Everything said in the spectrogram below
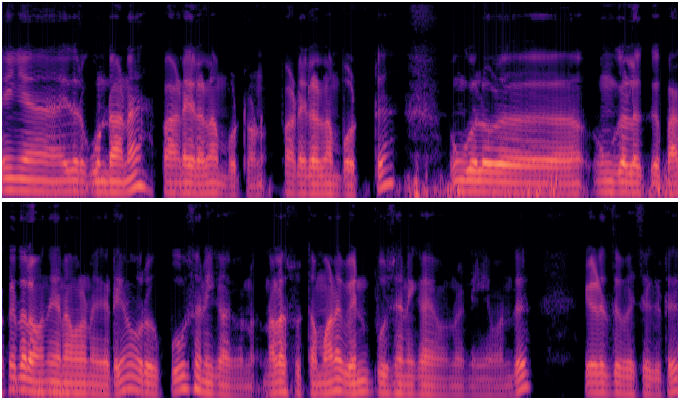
நீங்கள் இதற்கு உண்டான படையிலெல்லாம் போட்டுடணும் படையிலெல்லாம் போட்டு உங்களோட உங்களுக்கு பக்கத்தில் வந்து என்ன வேணும்னு கேட்டிங்கன்னா ஒரு பூசணிக்காய் வேணும் நல்லா சுத்தமான வெண் பூசணிக்காய் ஒன்று நீங்கள் வந்து எடுத்து வச்சுக்கிட்டு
